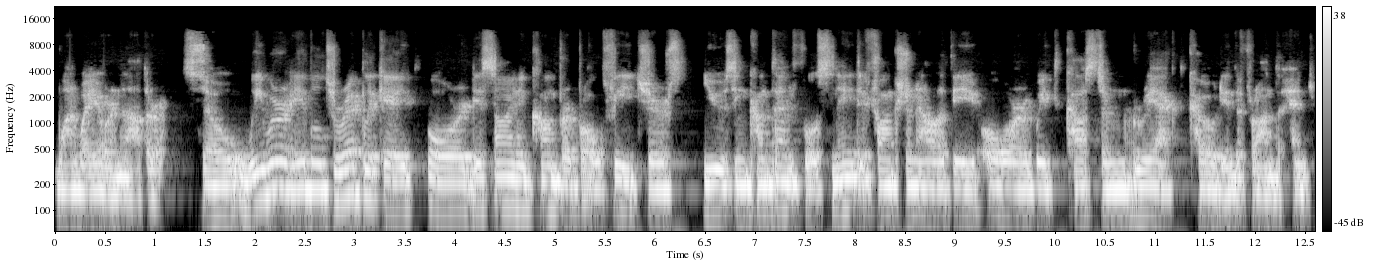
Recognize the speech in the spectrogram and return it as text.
one way or another. So we were able to replicate or design comparable features using Contentful's native functionality or with custom React code in the front end.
